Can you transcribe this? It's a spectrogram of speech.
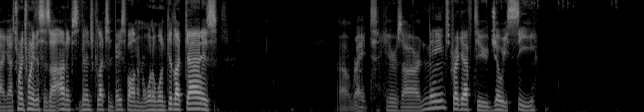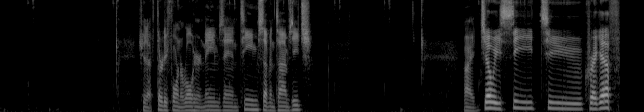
All right, guys. 2020. This is uh, Onyx Vintage Collection Baseball number 101. Good luck, guys. All right. Here's our names. Craig F to Joey C. Should have 34 in a row here. Names and team seven times each. All right. Joey C to Craig F.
